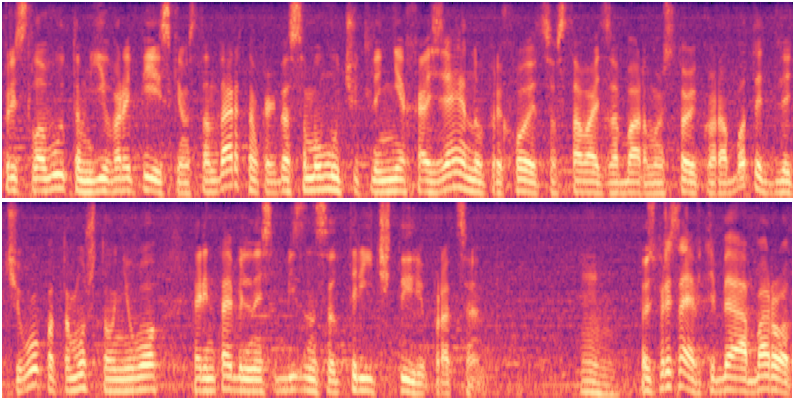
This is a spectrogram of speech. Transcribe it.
пресловутым европейским стандартам, когда самому чуть ли не хозяину приходится вставать за барную стойку работать. Для чего? Потому что у него рентабельность бизнеса 3-4%. Угу. То есть представь, у тебя оборот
